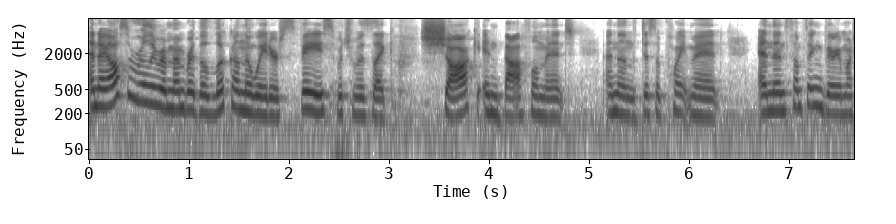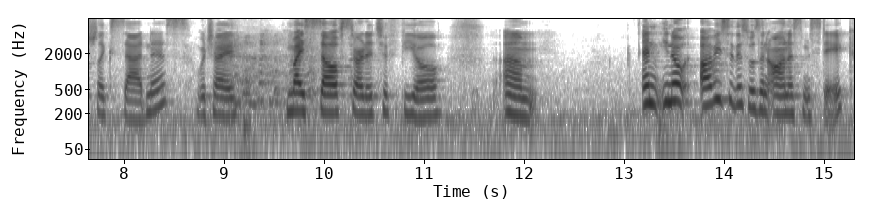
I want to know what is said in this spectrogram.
And I also really remember the look on the waiter's face, which was like shock and bafflement, and then disappointment, and then something very much like sadness, which I myself started to feel. Um, and you know, obviously, this was an honest mistake.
